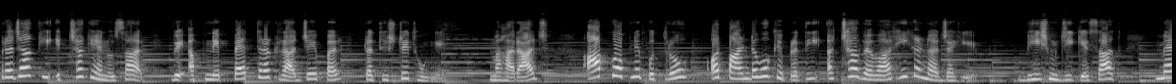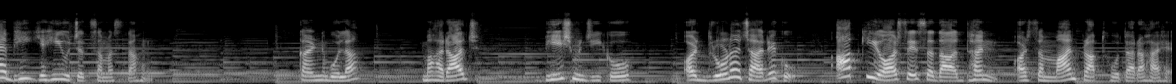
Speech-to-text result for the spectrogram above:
प्रजा की इच्छा के अनुसार वे अपने पैतृक राज्य पर प्रतिष्ठित होंगे। महाराज, आपको अपने पुत्रों और पांडवों के प्रति अच्छा व्यवहार ही करना चाहिए। भीष्म जी के साथ मैं भी यही उचित समझता हूँ। कर्ण बोला, महाराज, भीष्म जी को और द्रोणाचार्य को आपकी ओर से सदा धन और सम्मान प्राप्त होता रहा है।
